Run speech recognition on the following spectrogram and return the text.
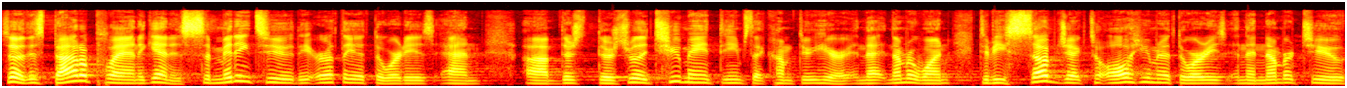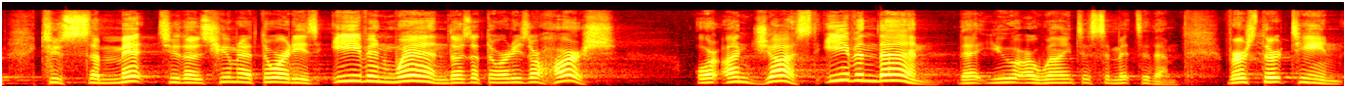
So, this battle plan, again, is submitting to the earthly authorities. And um, there's, there's really two main themes that come through here. And that, number one, to be subject to all human authorities. And then, number two, to submit to those human authorities, even when those authorities are harsh or unjust, even then, that you are willing to submit to them. Verse 13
